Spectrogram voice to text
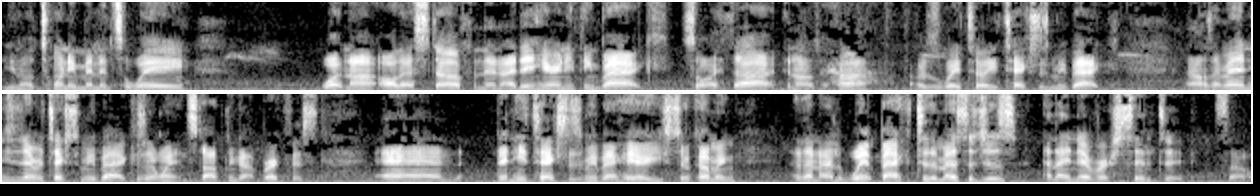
you know 20 minutes away, whatnot, all that stuff, and then I didn't hear anything back. So I thought, and I was like, huh, I'll just wait till he texts me back. And I was like, man, he's never texted me back because I went and stopped and got breakfast. And then he texts me back, hey, are you still coming? And then I went back to the messages and I never sent it. So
